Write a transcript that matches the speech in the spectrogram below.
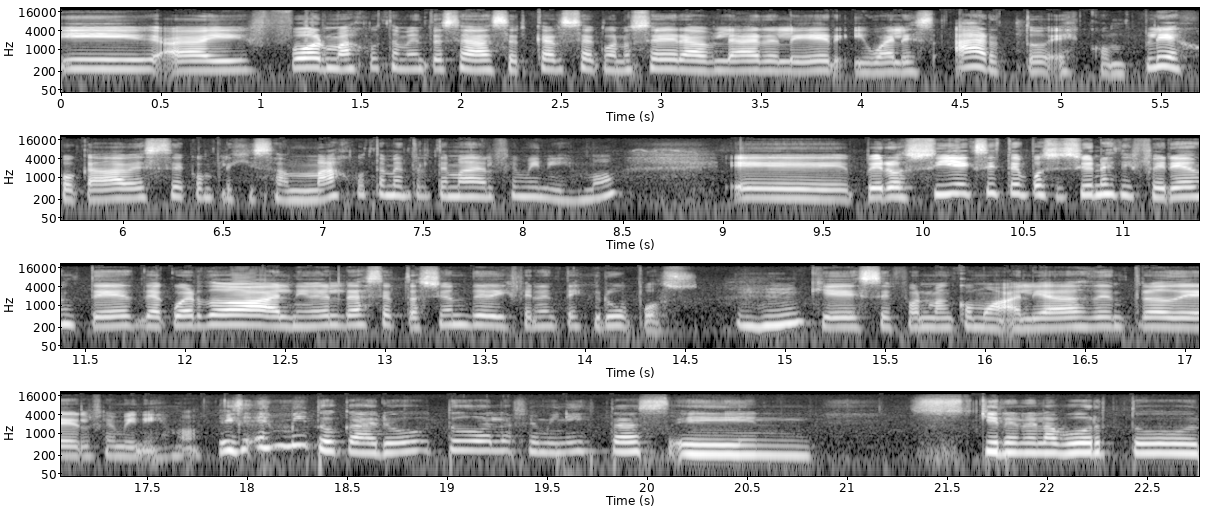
Y hay formas justamente o sea, acercarse a conocer, a hablar, a leer. Igual es harto, es complejo. Cada vez se complejiza más justamente el tema del feminismo. Eh, pero sí existen posiciones diferentes de acuerdo al nivel de aceptación de diferentes grupos que se forman como aliadas dentro del feminismo. Es, es mito, Caro. Todas las feministas en- quieren el aborto.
